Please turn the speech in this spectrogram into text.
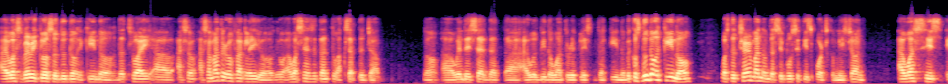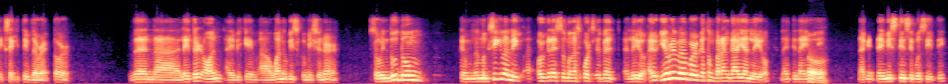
I was very close to Dudong Aquino. That's why, uh, as, a, as a matter of fact, Leo, I was hesitant to accept the job. No, uh, when they said that uh, I will be the one to replace Dudong Aquino, because Dudong Aquino was the chairman of the Cebu City Sports Commission. I was his executive director. Then uh, later on, I became uh, one of his commissioner. So in Dudong, magsige man may organize ng mga sports event, uh, Leo. You remember katong Barangayan, Leo, 1990? Oo. Naging Miss Teen Cebu City.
